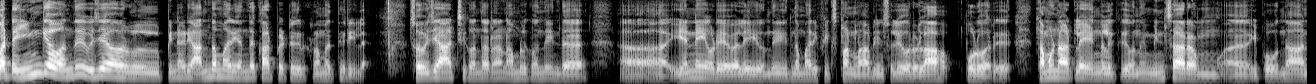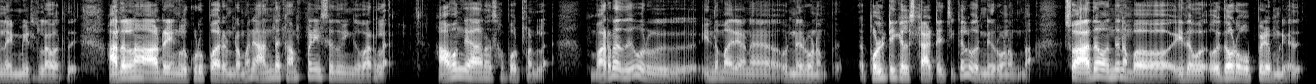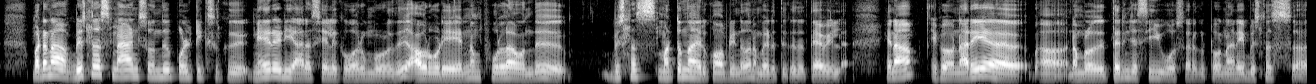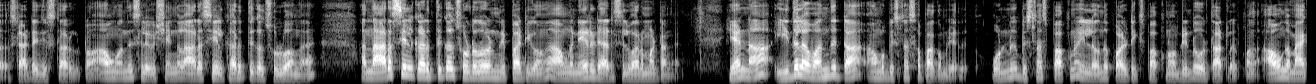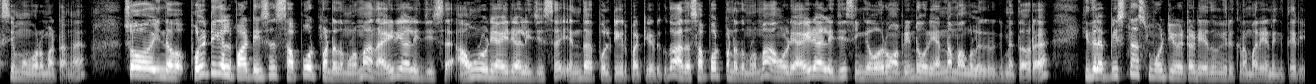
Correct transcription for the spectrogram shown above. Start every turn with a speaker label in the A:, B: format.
A: But இங்கே வந்து விஜய் அவர்கள் பின்னாடி அந்த மாதிரி எந்த கார்ப்பரேட்டும் இருக்கிற மாதிரி தெரியல. ஸோ விஜய் ஆட்சிக்கு வந்தாருன்னா நம்மளுக்கு வந்து இந்த எண்ணெயோடைய விலையை வந்து இந்த மாதிரி ஃபிக்ஸ் பண்ணலாம் அப்படின்னு சொல்லி ஒரு லா போடுவார். தமிழ்நாட்டில் எங்களுக்கு வந்து மின்சாரம் இப்போ வந்து ஆன்லைன் மீட்டர்லாம் வருது. அதெல்லாம் ஆர்டர் எங்களுக்கு கொடுப்பாருன்ற மாதிரி அந்த கம்பெனிஸ் எதுவும் இங்கே வரல. அவங்க யாரும் சப்போர்ட் பண்ணல. வர்றது ஒரு இந்த மாதிரியான ஒரு நிறுவனம். பொலிட்டிக்கல் ஸ்ட்ராட்டஜிக்கல் ஒரு நிறுவனம் தான். ஸோ அதை வந்து நம்ம இதை இதோட ஒப்பிட முடியாது. பட் ஆனால் பிஸ்னஸ் மேன்ஸ் வந்து பொலிட்டிக்ஸுக்கு நேரடி அரசியலுக்கு வரும்பொழுது அவர்களுடைய எண்ணம் ஃபுல்லாக வந்து பிஸ்னஸ் மட்டும்தான் இருக்கும் அப்படின்றத நம்ம எடுத்துக்கிறது தேவையில்லை. ஏன்னா இப்போ நிறைய நம்மளுக்கு தெரிஞ்ச சிஇஓஸாக இருக்கட்டும் நிறைய பிஸ்னஸ் ஸ்ட்ராட்டஜிஸ்டாக இருக்கட்டும் அவங்க வந்து சில விஷயங்கள் அரசியல் கருத்துக்கள் சொல்லுவாங்க. அந்த அரசியல் கருத்துக்கள் சொல்கிறதோட நிப்பாட்டிக்குவாங்க. அவங்க நேரடி அரசியல் வரமாட்டாங்க. ஏன்னா இதில் வந்துட்டால் அவங்க பிஸ்னஸை பார்க்க முடியாது. ஒன்று பிஸ்னஸ் பார்க்கணும் இல்லை வந்து பாலிடிக்ஸ் பார்க்கணும் அப்படின்ற ஒரு தாட்டில் இருப்பாங்க. அவங்க மேக்ஸிமம் வரமாட்டாங்க. ஸோ இந்த பொலிட்டிக்கல் பார்ட்டிஸை சப்போர்ட் பண்ணுறது மூலமாக அந்த ஐடியாலஜிஸை அவங்களுடைய ஐடியாலஜிஸை எந்த பொலிட்டிக்கல் பார்ட்டி எடுக்குதோ அதை சப்போர்ட் பண்ணுறது மூலமாக அவங்களுடைய ஐடியாலஜிஸ் இங்கே வரும் அப்படின்ற ஒரு எண்ணம் அவங்களுக்கு இருக்குமே தவிர இதில் பிஸ்னஸ் மோட்டிவேட்டட் எதுவும் இருக்கிற மாதிரி எனக்கு தெரியல.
